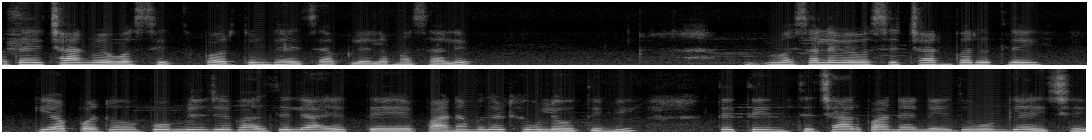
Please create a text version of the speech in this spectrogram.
आता हे छान व्यवस्थित परतून घ्यायचे आपल्याला मसाले. मसाले व्यवस्थित छान परतले की आपण बोंबील जे भाजलेले आहेत ते पाण्यामध्ये ठेवले होते मी. ते तीन ते चार पाण्याने धुवून घ्यायचे.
